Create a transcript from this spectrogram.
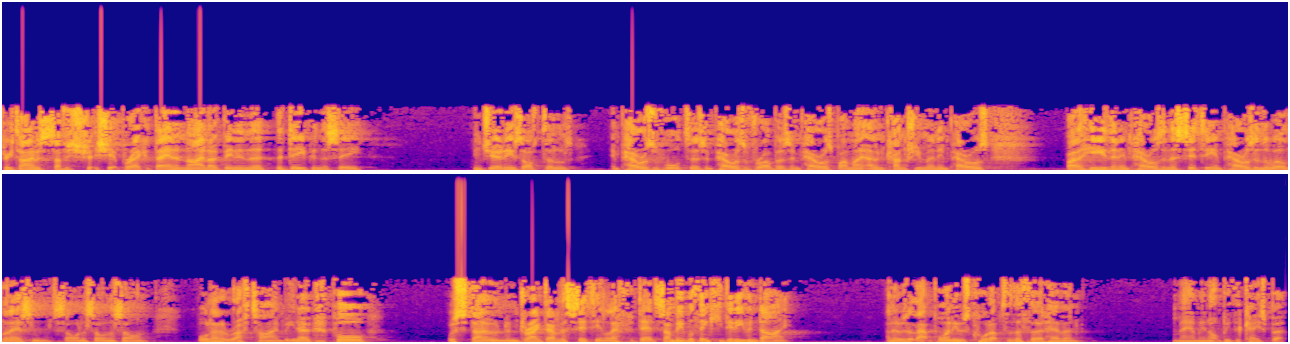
Three times suffered shipwreck, a day and night I've been in the, the deep in the sea. In journeys often, in perils of waters, in perils of robbers, in perils by my own countrymen, in perils by the heathen, in perils in the city, in perils in the wilderness, and so on and so on and so on. Paul had a rough time, but you know, Paul was stoned and dragged out of the city and left for dead. Some people think he did even die. And it was at that point he was called up to the third heaven. May or may not be the case, but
